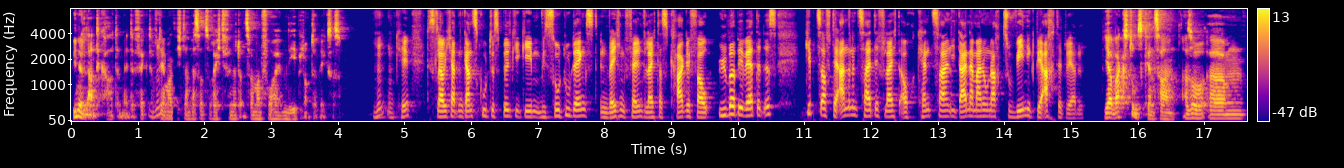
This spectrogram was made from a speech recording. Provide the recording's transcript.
wie eine Landkarte im Endeffekt, mhm. auf der man sich dann besser zurechtfindet, als wenn man vorher im Nebel unterwegs ist. Mhm, okay, das glaube ich hat ein ganz gutes Bild gegeben, wieso du denkst, in welchen Fällen vielleicht das KGV überbewertet ist. Gibt es auf der anderen Seite vielleicht auch Kennzahlen, die deiner Meinung nach zu wenig beachtet werden? Ja, Wachstumskennzahlen. Also ähm,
